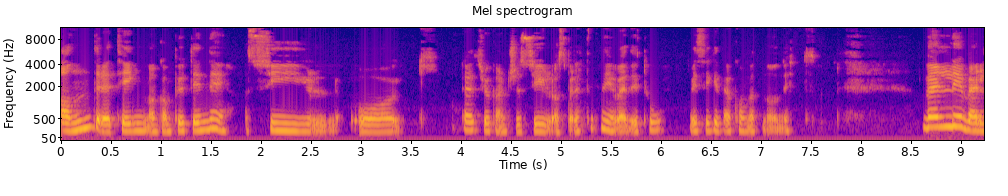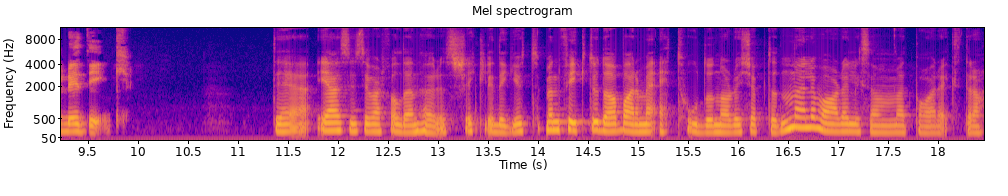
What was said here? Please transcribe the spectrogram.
andre ting man kan putte inni. Syl og Jeg tror kanskje syl og sprettekniv er de to, hvis ikke det har kommet noe nytt. Veldig, veldig digg. Det, jeg syns i hvert fall den høres skikkelig digg ut. Men fikk du da bare med ett hode når du kjøpte den, eller var det liksom et par ekstra?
